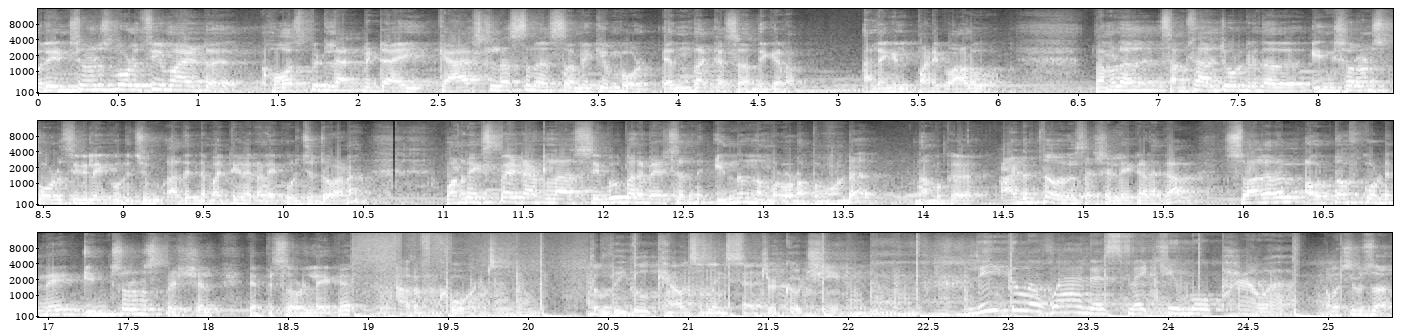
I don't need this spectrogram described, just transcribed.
ഒരു ഇൻഷുറൻസ് പോളിസിയുമായിട്ട് ഹോസ്പിറ്റൽ അഡ്മിറ്റായി ക്യാഷ്ലെസ്സിന് ശ്രമിക്കുമ്പോൾ എന്തൊക്കെ ശ്രദ്ധിക്കണം? അല്ലെങ്കിൽ പണി പാളുവോ നമ്മൾ സംസാരിച്ചുകൊണ്ടിരുന്നത് ഇൻഷുറൻസ് പോളിസികളെ കുറിച്ചും അതിന്റെ മറ്റു കാര്യങ്ങളെ കുറിച്ചിട്ടുമാണ്. വളരെ എക്സ്പേർട്ട് ആയിട്ടുള്ള ശിബു പരമേശ്വരൻ ഇന്നും നമ്മളോടൊപ്പമുണ്ട്. നമുക്ക് അടുത്ത ഒരു സെഷനിലേക്ക് കിടക്കാം. സ്വാഗതം ഔട്ട് ഓഫ് കോർട്ടിന്റെ ഇൻഷുറൻസ് സ്പെഷ്യൽ എപ്പിസോഡിലേക്ക്. Out of court the Legal Counseling Center Cochin. Legal awareness make you more power. Shiva sir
